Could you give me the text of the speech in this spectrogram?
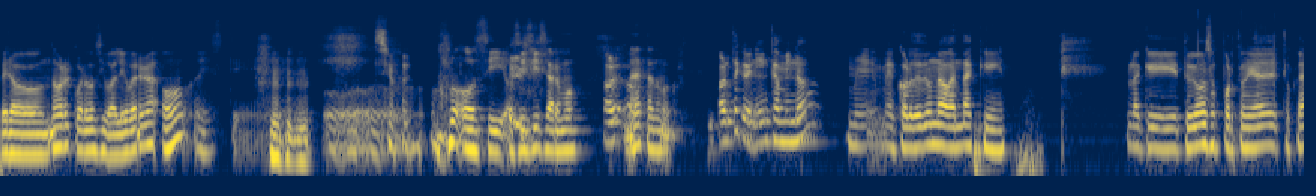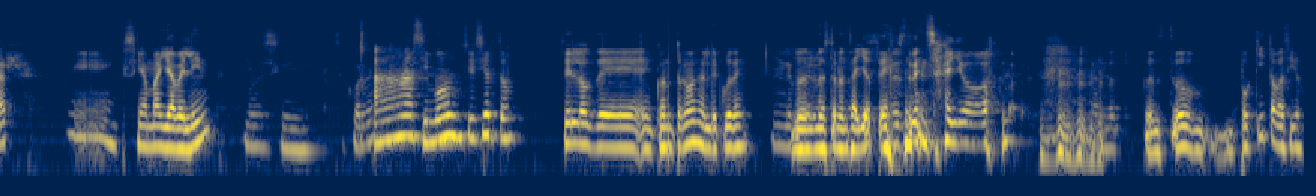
Pero no recuerdo si valió verga o este... o, Sí. o, o sí, o sí, sí se armó. Ahora- no me acuerdo. Ahorita que venía en camino, me, me acordé de una banda que, con la que tuvimos oportunidad de tocar, eh, que se llama Yabelín. No sé si se acuerdan. Ah, Simón, sí es cierto. Sí, los de. Cuando tocamos el de QD. El de Nu- Cuderos. nuestro ensayote. Nuestro ensayo. Cuando estuvo un poquito vacío.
